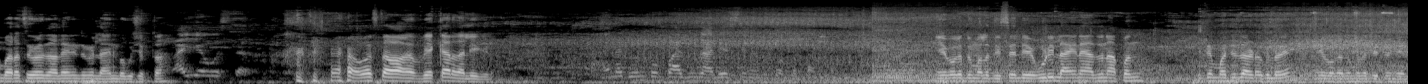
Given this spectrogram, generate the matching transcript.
बराच वेळ झाला आणि तुम्ही लाईन बघू शकता. अवस्था बेकार झाली इकडे दोन पंप अजून झाले हे बघा तुम्हाला दिसेल एवढी लाईन आहे अजून आपण तिथे मध्येच अडकलो आहे हे बघा तुम्हाला दिसून येईल.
